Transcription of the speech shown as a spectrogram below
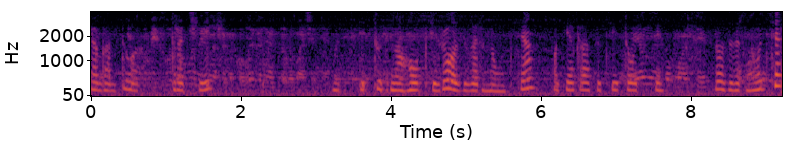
Треба до телебачення. Ось тут на голці розвернутися, От якраз у цій точці розвернутися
